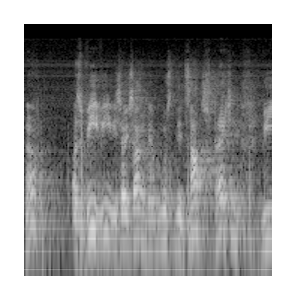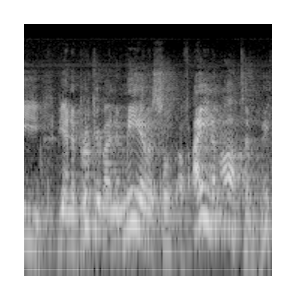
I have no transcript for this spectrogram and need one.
Ja? Also wie, wie, wie soll ich sagen, wir mussten den Satz sprechen wie, wie eine Brücke über einen Meereshund auf einem Atem. Nicht?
